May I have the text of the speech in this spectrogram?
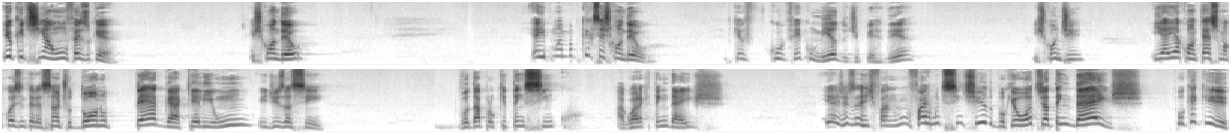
E o que tinha um fez o quê? Escondeu. E aí, mas por que você escondeu? Porque eu fiquei com medo de perder Escondi. E aí acontece uma coisa interessante: o dono pega aquele um e diz assim: vou dar para o que tem cinco, agora que tem dez. E às vezes a gente fala, não faz muito sentido, porque o outro já tem dez. Por que, que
